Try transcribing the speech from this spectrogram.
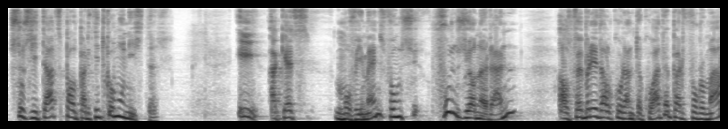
suscitats pel Partit Comunistes. I aquests moviments funcionaran al febrer del 44 per formar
